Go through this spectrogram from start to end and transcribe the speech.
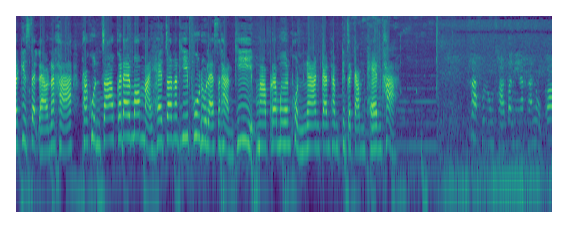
าทำภารกิจเสร็จแล้วนะคะ พระคุณเจ้าก็ได้มอบหมายให้เจ้าหน้าที่ผู้ดูแลสถานที่มาประเมินผลงานการทำกิจกรรมแทนค่ะ ค่ะคุณลุงคะตอนนี้นะคะ หนูก็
